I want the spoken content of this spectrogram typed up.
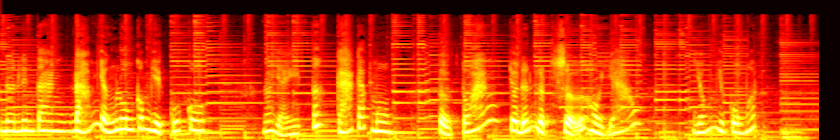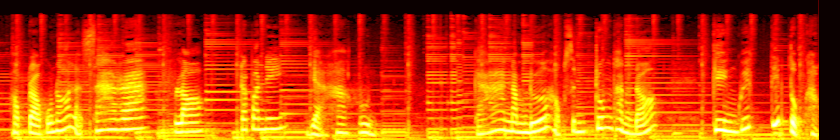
nên Linh Tan đảm nhận luôn công việc của cô. Nó dạy tất cả các môn, từ toán cho đến lịch sử Hồi giáo, giống như cô mất. Học trò của nó là Sarah, Flo, Trapani và Harun. Cả năm đứa học sinh trung thành đó kiên quyết tiếp tục học.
